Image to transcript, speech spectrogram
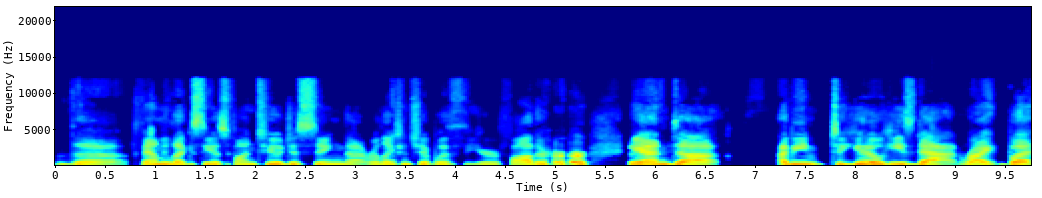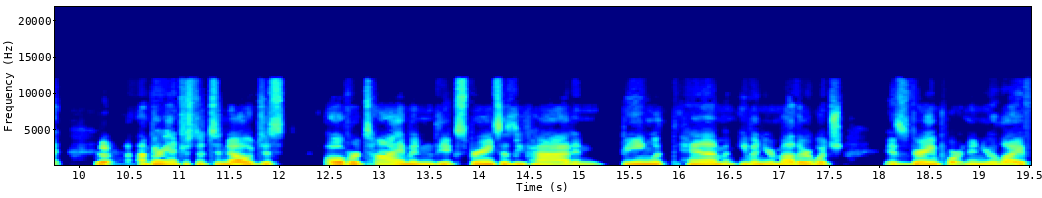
The family legacy is fun too, just seeing that relationship with your father. and uh I mean, to you, he's dad, right? But Yeah. I'm very interested to know just over time and the experiences you've had and being with him and even your mother, which is very important in your life.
